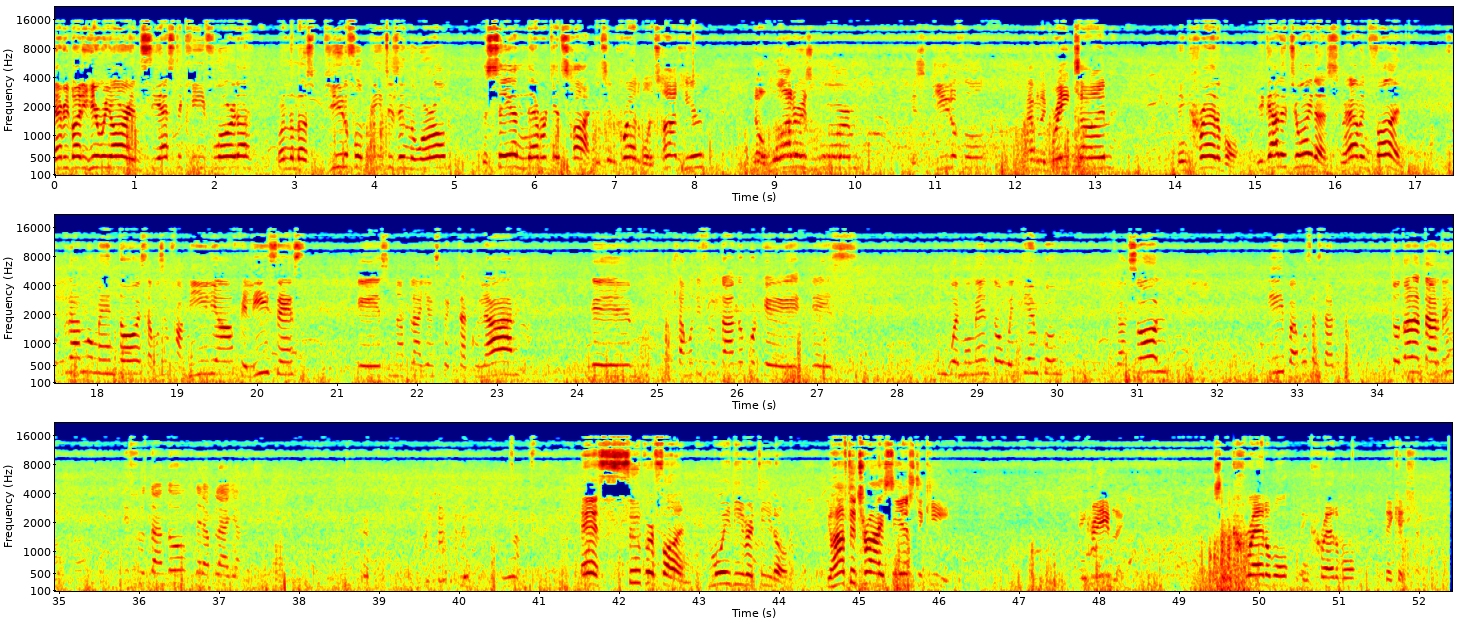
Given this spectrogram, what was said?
Everybody, here we are in Siesta Key, Florida, one of the most beautiful beaches in the world. The sand never gets hot. It's incredible. It's hot here. The water is warm. It's beautiful. We're having a great time. Incredible. You got to join us. We're having fun. Es un gran momento, estamos en familia, felices. Es una playa espectacular. Eh, estamos disfrutando porque buen momento, buen tiempo, gran sol y vamos a estar toda la tarde disfrutando de la playa. Es super fun. Muy divertido. You'll have to try Siesta Key. Increíble. It's incredible, incredible vacation.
